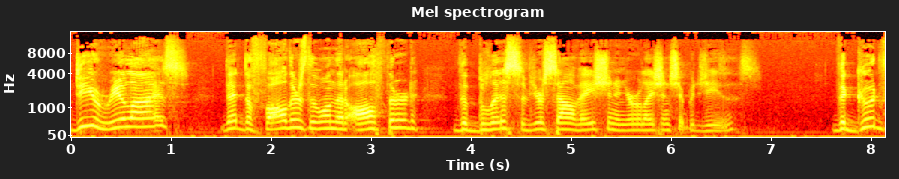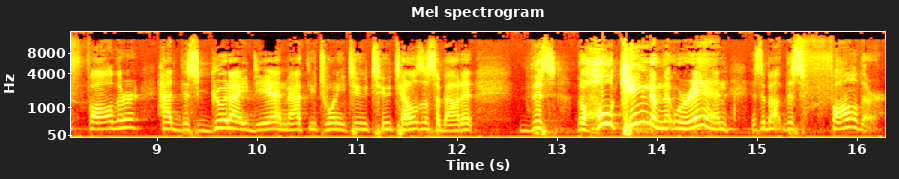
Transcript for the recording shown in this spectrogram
do you realize that the Father's the one that authored the bliss of your salvation and your relationship with Jesus? The good Father had this good idea, and Matthew 22 2 tells us about it this the whole kingdom that we're in is about this father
